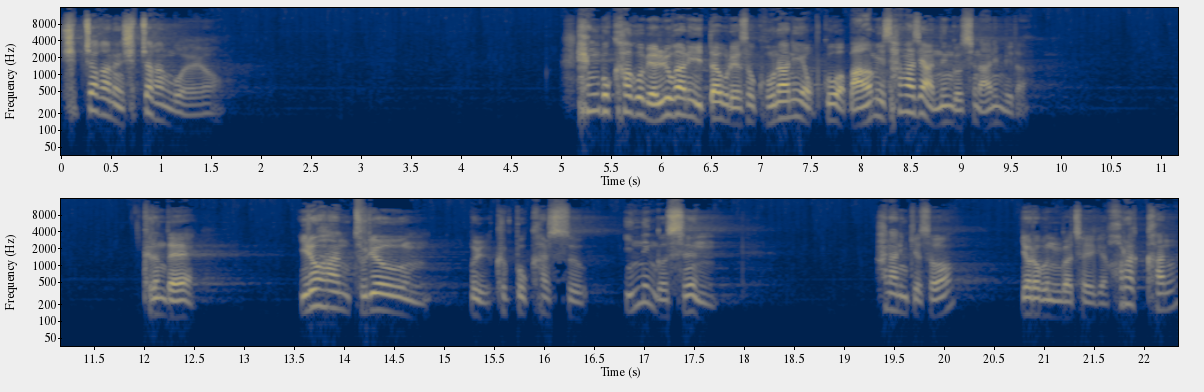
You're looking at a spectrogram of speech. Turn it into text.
십자가는 십자가인 거예요. 행복하고 멸류관이 있다고 해서 고난이 없고 마음이 상하지 않는 것은 아닙니다. 그런데 이러한 두려움을 극복할 수 있는 것은 하나님께서 여러분과 저에게 허락한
